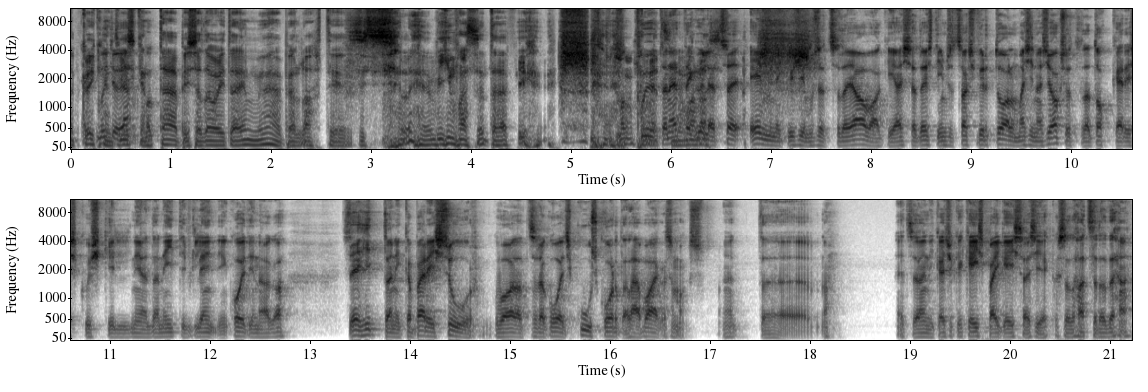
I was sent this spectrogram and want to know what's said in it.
et kõik need viiskümmend tääbi saad hoida M1 peal lahti ja siis selle viimase tääbi ma kujutan ette küll, et see eelmine küsimus, et seda Javagi asja tõesti ilmselt saaks virtuaalmasinas jooksutada Dockeris kuskil nii-öelda native kliendi koodina, aga. see hitt on ikka päris suur, kui vaadata seda koodi, siis kuus korda läheb aeglasemaks, et äh, noh. et see on ikka sihuke case by case asi, et kas sa tahad seda teha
